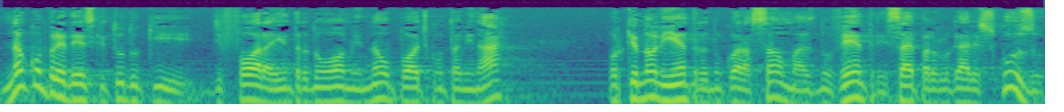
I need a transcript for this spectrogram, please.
Não compreendeis que tudo que de fora entra no homem não o pode contaminar? Porque não lhe entra no coração, mas no ventre e sai para o lugar escuso?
